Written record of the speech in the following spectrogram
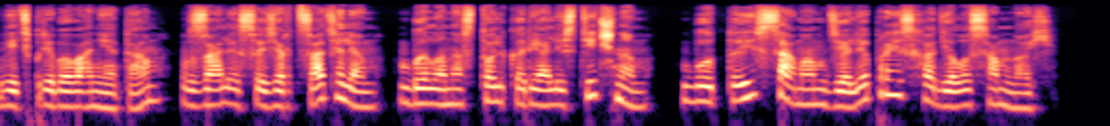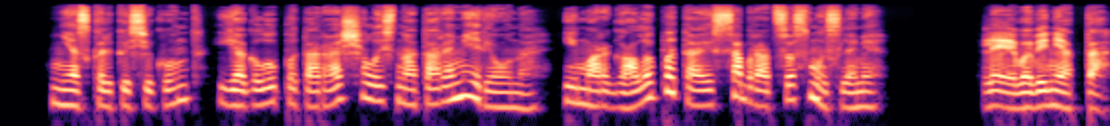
Ведь пребывание там, в зале с созерцателем, было настолько реалистичным, будто и в самом деле происходило со мной. Несколько секунд я глупо таращилась на Тара Мериона и моргала, пытаясь собраться с мыслями. «Леева Винетта,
